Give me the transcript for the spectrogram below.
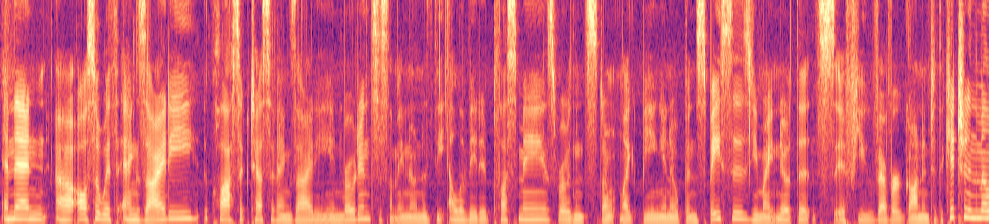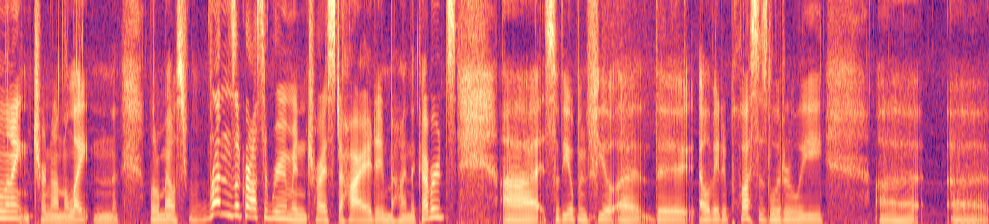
And then uh, also with anxiety, the classic test of anxiety in rodents is something known as the elevated plus maze. Rodents don't like being in open spaces. You might note this if you've ever gone into the kitchen in the middle of the night and turned on the light, and the little mouse runs across the room and tries to hide in behind the cupboards. Uh, so the open field, uh, the elevated plus is literally. Uh, uh,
